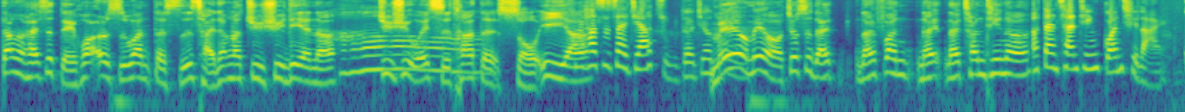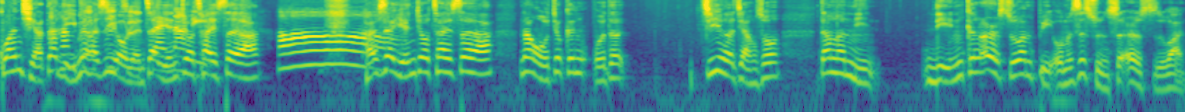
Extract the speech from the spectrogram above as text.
当然还是得花二十万的食材让他继续练啊，继续维持他的手艺啊。所以他是在家煮的，就没有没有，就是来来饭来来餐厅啊。啊，但餐厅关起来，关起来，但里面还是有人在研究菜色啊。哦，还是在研究菜色啊。那我就跟我的集合讲说，当然你。零跟二十万比，我们是损失二十万，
